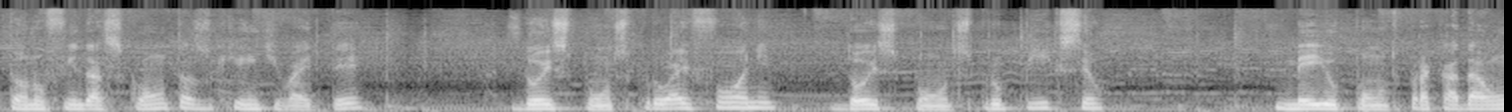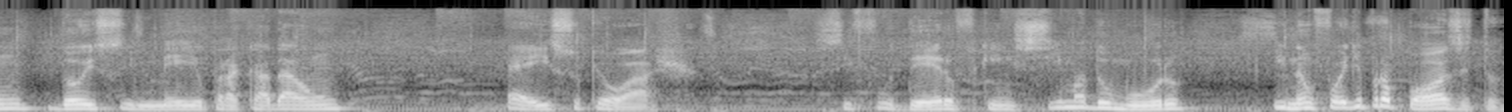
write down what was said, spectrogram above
Então, no fim das contas, o que a gente vai ter? Dois pontos para o iPhone, dois pontos para o Pixel, meio ponto para cada um, dois e meio para cada um. É isso que eu acho. Se fuderam, fiquei em cima do muro e não foi de propósito.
